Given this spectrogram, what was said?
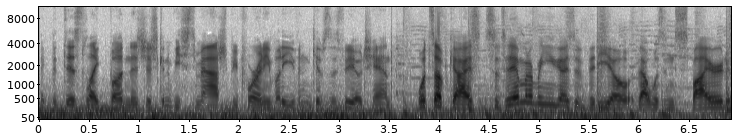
Like the dislike button is just gonna be smashed before anybody even gives this video a chance. What's up guys? So today I'm gonna bring you guys a video that was inspired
